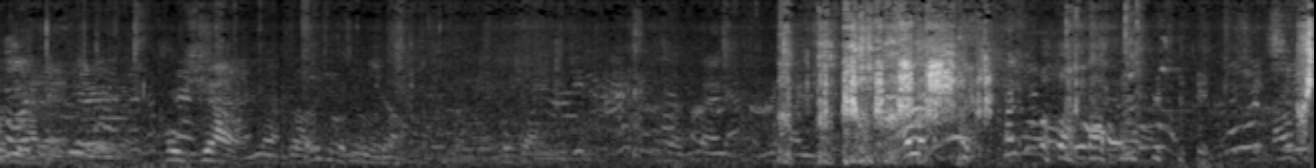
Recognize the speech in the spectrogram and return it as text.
好香，那个，偷笑，好香。哎呦，太好了！哈哈哈。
